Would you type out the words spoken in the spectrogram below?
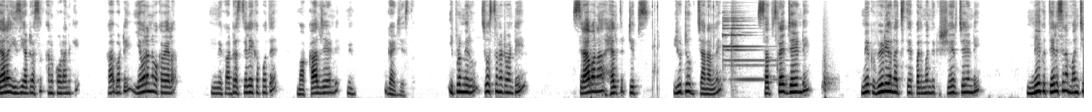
చాలా ఈజీ అడ్రస్ కనుక్కోవడానికి. కాబట్టి ఎవరన్నా ఒకవేళ మీకు అడ్రస్ తెలియకపోతే మాకు కాల్ చేయండి మేము గైడ్ చేస్తాం. ఇప్పుడు మీరు చూస్తున్నటువంటి శ్రావణ హెల్త్ టిప్స్ యూట్యూబ్ ఛానల్ని సబ్స్క్రైబ్ చేయండి. మీకు వీడియో నచ్చితే పది మందికి షేర్ చేయండి. మీకు తెలిసిన మంచి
